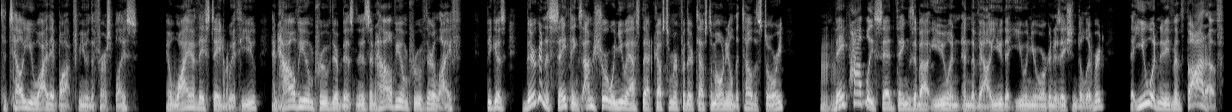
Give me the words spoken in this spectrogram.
to tell you why they bought from you in the first place and why have they stayed right. with you and how have you improved their business and how have you improved their life because they're going to say things i'm sure when you ask that customer for their testimonial to tell the story mm-hmm. they probably said things about you and, and the value that you and your organization delivered that you wouldn't have even thought of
